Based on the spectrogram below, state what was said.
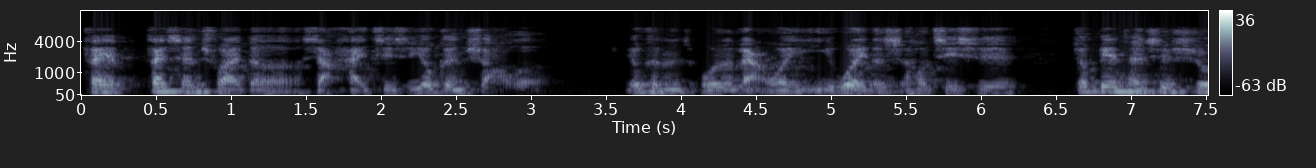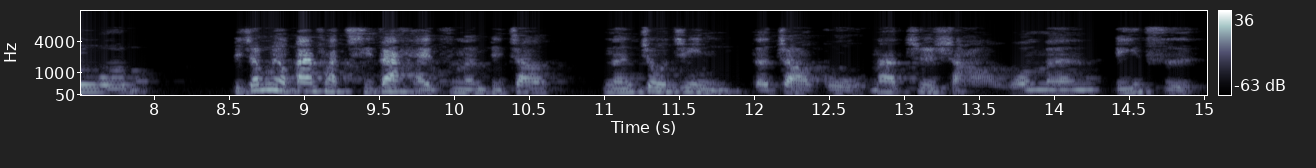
再再生出来的小孩，其实又更少了。有可能我的两位一位的时候，其实就变成是说，比较没有办法期待孩子们比较能就近的照顾。那至少我们彼此。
